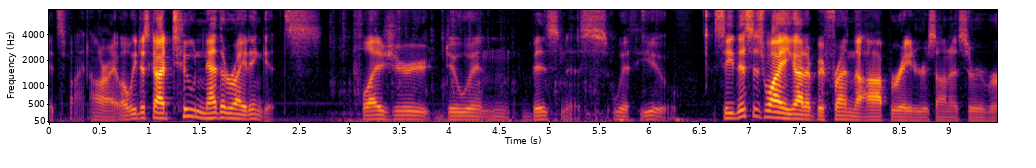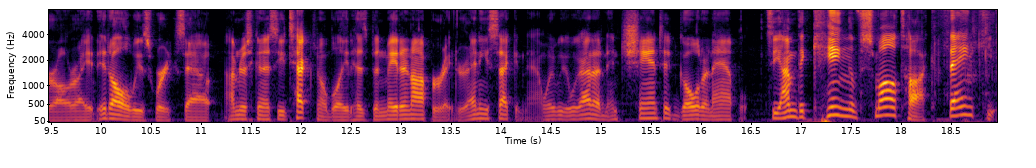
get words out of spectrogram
It's fine. All right. Well, we just got two netherite ingots. Pleasure doing business with you. See, this is why you gotta befriend the operators on a server, alright? It always works out. I'm just gonna see Technoblade has been made an operator any second now. We, we got an enchanted golden apple. See, I'm the king of small talk. Thank you.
